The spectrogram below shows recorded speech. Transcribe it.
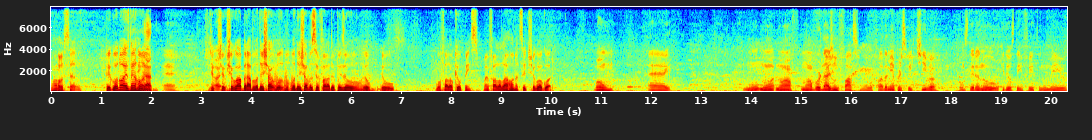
Uau, você pegou nós, né, Rony? É. Che- che- Chegou a braba. Vou deixar, vou, vou deixar você falar, depois eu, eu, eu vou falar o que eu penso. Mas fala lá, Rona, que você que chegou agora. Bom, é, não, é uma, é uma abordagem fácil, né? Eu vou falar da minha perspectiva, considerando o que Deus tem feito no meio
